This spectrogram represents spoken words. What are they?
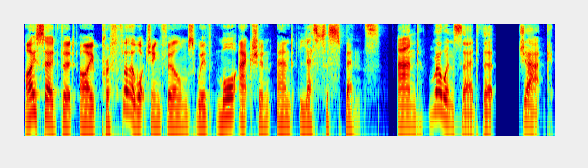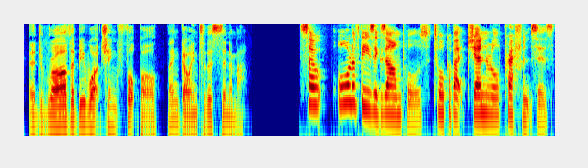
I said that I prefer watching films with more action and less suspense. And Rowan said that Jack would rather be watching football than going to the cinema. So, all of these examples talk about general preferences.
